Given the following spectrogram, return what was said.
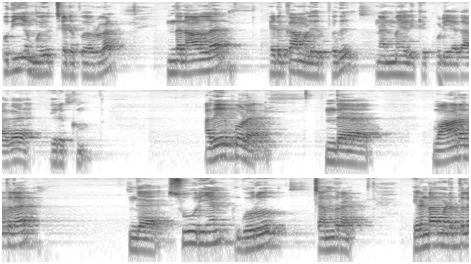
புதிய முயற்சி எடுப்பவர்கள் இந்த நாளில் எடுக்காமல் இருப்பது நன்மை அளிக்கக்கூடியதாக இருக்கும். அதே போல் இந்த வாரத்தில் இங்கே சூரியன் குரு சந்திரன் இரண்டாம் இடத்துல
